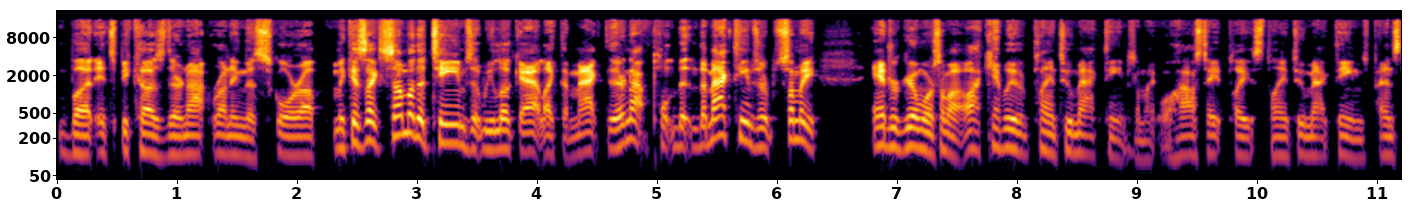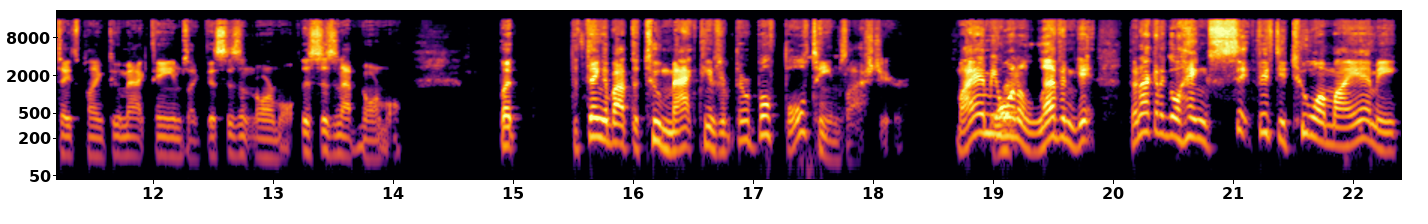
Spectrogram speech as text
but it's because they're not running the score up. Because like some of the teams that we look at, like the MAC, they're not the, the MAC teams are somebody Andrew Gilmore, somebody, oh, I can't believe they're playing two MAC teams. I'm like, well, Ohio State plays playing two MAC teams. Penn State's playing two MAC teams. Like, this isn't normal. This isn't abnormal. But the thing about the two MAC teams, they were both bowl teams last year. Miami won 11 games. They're not going to go hang 52 on Miami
